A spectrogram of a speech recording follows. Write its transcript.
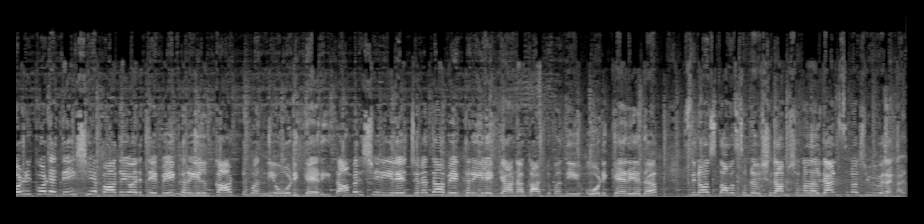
കോഴിക്കോട് ദേശീയപാതയോരത്തെ ബേക്കറിയിൽ കാട്ടുപന്നി ഓടിക്കയറി. താമരശ്ശേരിയിലെ ജനതാ ബേക്കറിയിലേക്കാണ് കാട്ടുപന്നി ഓടിക്കയറിയത്. സിനോജ് തോമസ് ഉണ്ട് വിശദാംശങ്ങൾ നൽകാൻ സിനോജ് വിവരങ്ങൾ.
